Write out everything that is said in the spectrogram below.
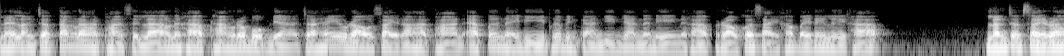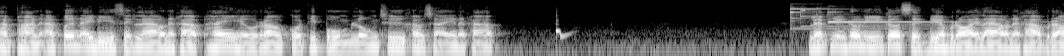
และหลังจากตั้งรหัสผ่านเสร็จแล้วนะครับ ทางระบบเนี่ยจะให้เราใส่รหัสผ่าน Apple ID เพื่อเป็นการยืนยันนั่นเองนะครับ เราก็ใส่เข้าไปได้เลยครับหลังจากใส่รหัสผ่าน Apple ID เสร็จแล้วนะครับ ให้เรากดที่ปุ่มลงชื่อเข้าใช้นะครับ และเพียงเท่านี้ก็เสร็จเรียบร้อยแล้วนะครับ เรา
